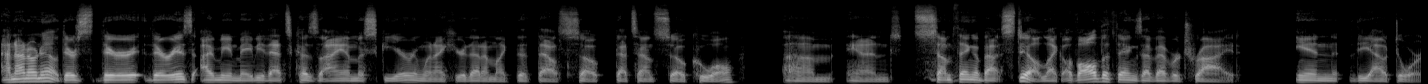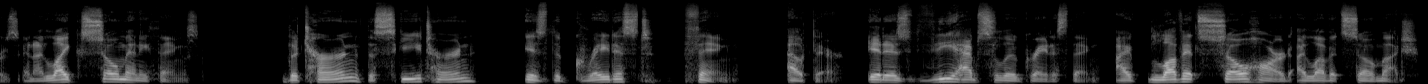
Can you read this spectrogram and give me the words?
and I don't know. There's there there is. I mean, maybe that's because I am a skier, and when I hear that, I'm like, that that's so that sounds so cool. Um, and something about still like of all the things I've ever tried in the outdoors, and I like so many things. The turn, the ski turn, is the greatest thing out there. It is the absolute greatest thing. I love it so hard. I love it so much.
